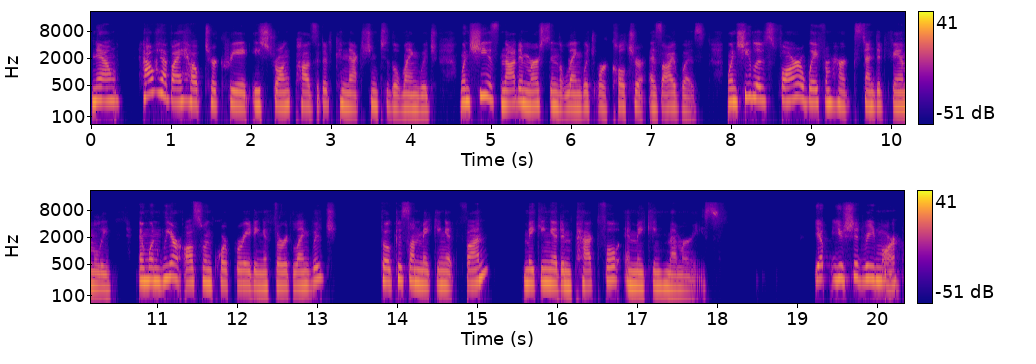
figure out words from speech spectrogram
Now, how have I helped her create a strong positive connection to the language when she is not immersed in the language or culture as I was, when she lives far away from her extended family, and when we are also incorporating a third language? Focus on making it fun, making it impactful, and making memories. Yep, you should read more.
